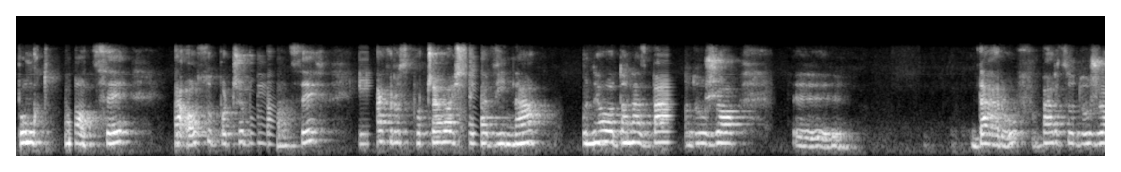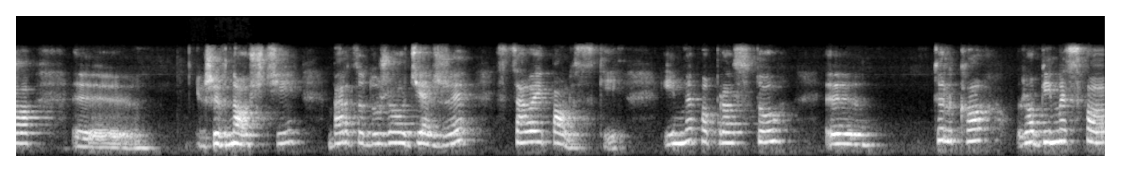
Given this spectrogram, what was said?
punkt pomocy dla osób potrzebujących i tak rozpoczęła się lawina wpłynęło do nas bardzo dużo y, darów, bardzo dużo y, żywności, bardzo dużo odzieży z całej Polski. I my po prostu y, tylko robimy swoje.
